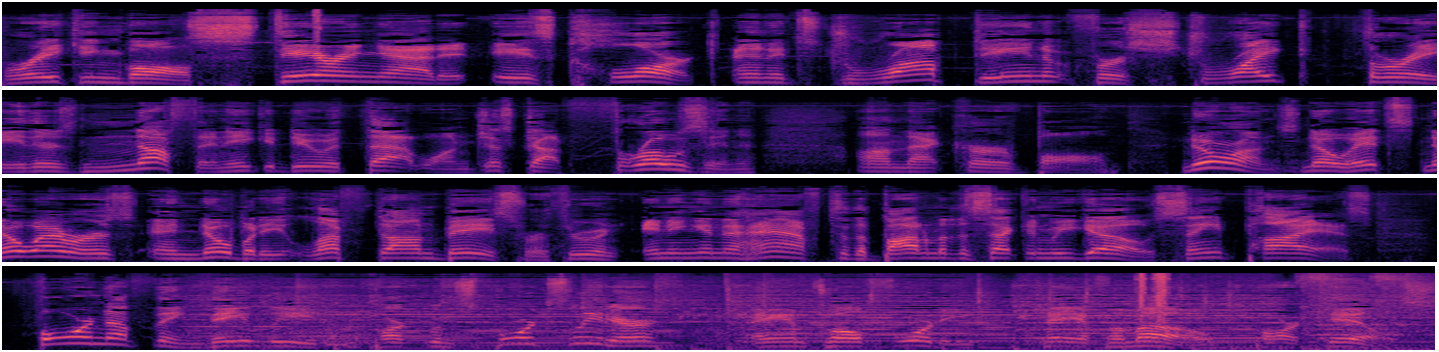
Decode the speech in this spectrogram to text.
Breaking ball, staring at it is Clark, and it's dropped in for strike three. There's nothing he could do with that one. Just got frozen on that curveball. No runs, no hits, no errors, and nobody left on base. We're through an inning and a half to the bottom of the second we go. St. Pius, 4 0, they lead. Parkland Sports Leader, AM 1240, KFMO, Park Hills.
